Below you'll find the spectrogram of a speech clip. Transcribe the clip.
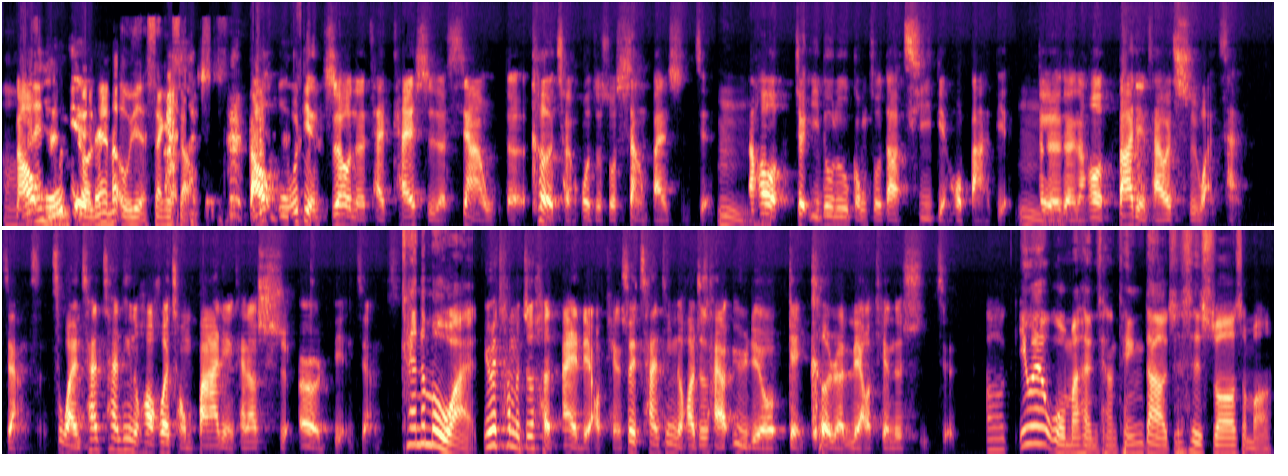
哦、然后五点两点到五点三个小时。然后五点之后呢，才开始了下午的课程或者说上班时间。嗯，然后就一路路工作到七点或八点。嗯，对对对，然后八点才会吃晚餐。这样子，晚餐餐厅的话会从八点开到十二点这样子，开那么晚，因为他们就很爱聊天，所以餐厅的话就是还要预留给客人聊天的时间。哦，因为我们很常听到就是说什么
